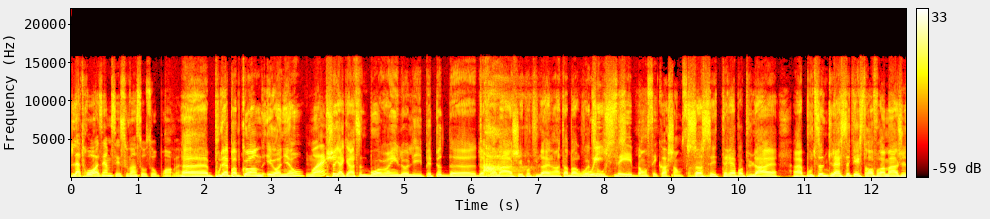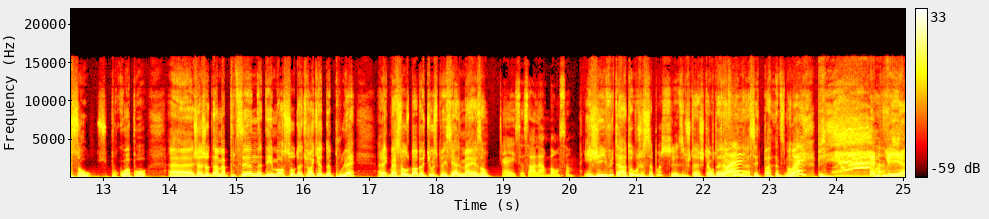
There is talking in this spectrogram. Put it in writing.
La troisième, c'est souvent sauce au poivre. Euh, poulet popcorn et oignon. Ouais. Je sais qu'à la cantine Boivin, là, les pépites de, de fromage, c'est populaire en tabarouette, oui, aussi. c'est bon, c'est cochon, ça. Ça, c'est très populaire. Euh, poutine classique, extra fromage et sauce. Pourquoi pas? Euh, J'ajoute dans ma poutine des morceaux de croquettes de poulet avec ma sauce barbecue spéciale maison. Hey, ça, ça a l'air bon, ça. Et j'ai vu tantôt, je sais pas si tu l'as dit, puis j'étais au téléphone, essayer de parler du monde. Ouais. Puis, puis, euh,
